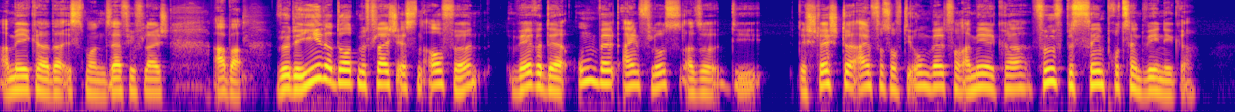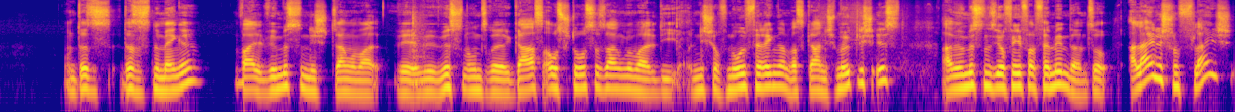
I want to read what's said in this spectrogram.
Amerika, da isst man sehr viel Fleisch. Aber würde jeder dort mit Fleisch essen aufhören, wäre der Umwelteinfluss, also die, der schlechte Einfluss auf die Umwelt von Amerika 5 bis 10 Prozent weniger. Und das ist, das ist eine Menge, weil wir müssen nicht, sagen wir mal, wir, wir müssen unsere Gasausstoße, sagen wir mal, die nicht auf Null verringern, was gar nicht möglich ist aber wir müssen sie auf jeden Fall vermindern. So, alleine schon Fleisch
